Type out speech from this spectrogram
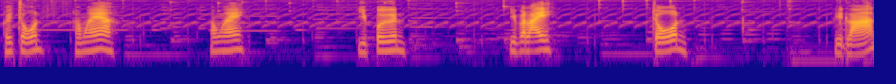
เฮ้ยโจรทำไงอะทำไงหยิบปืนหยิบอะไร โจรปิดร้าน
